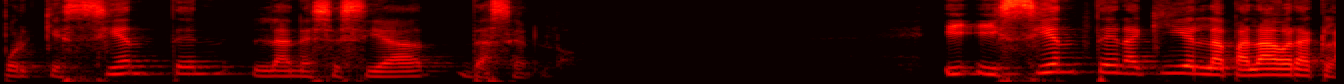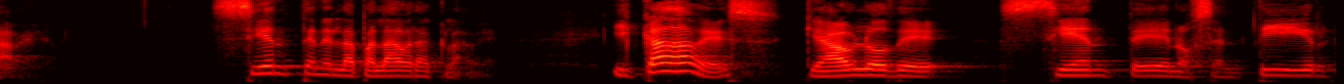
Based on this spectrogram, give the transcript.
porque sienten la necesidad de hacerlo. Y, sienten aquí en la palabra clave. Sienten en la palabra clave. Y cada vez que hablo de sienten o sentir,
